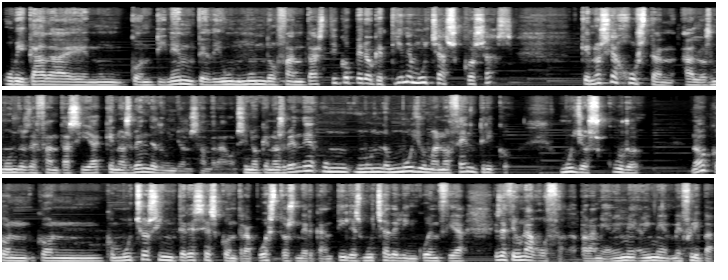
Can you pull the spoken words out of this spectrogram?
ubicada en un continente de un mundo fantástico, pero que tiene muchas cosas que no se ajustan a los mundos de fantasía que nos vende Dungeons and Dragons, sino que nos vende un mundo muy humanocéntrico, muy oscuro, ¿no? Con, muchos intereses contrapuestos, mercantiles, mucha delincuencia, es decir, una gozada para mí, a mí me, flipa.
